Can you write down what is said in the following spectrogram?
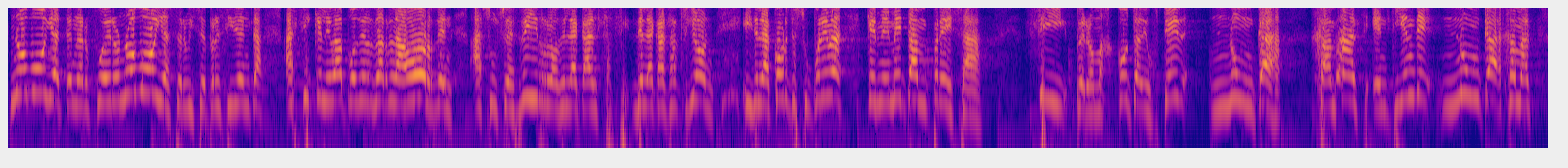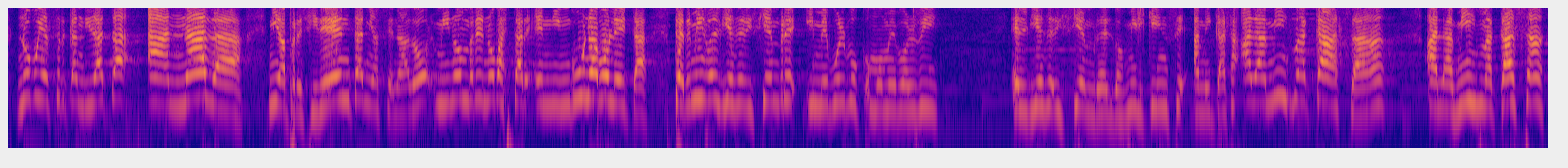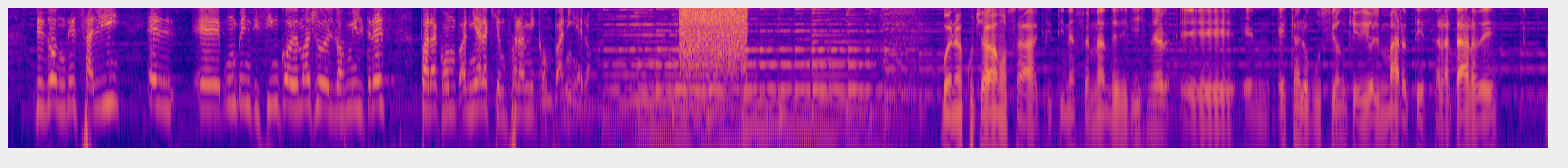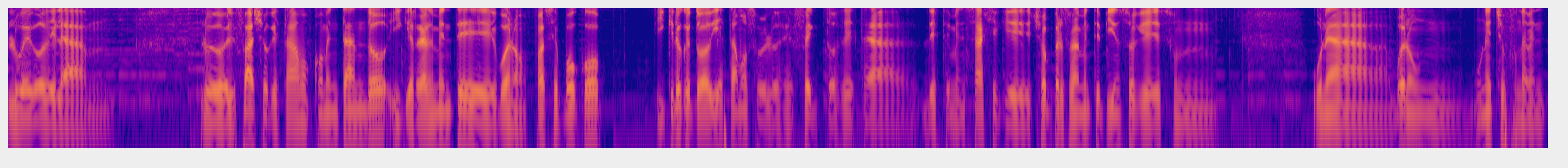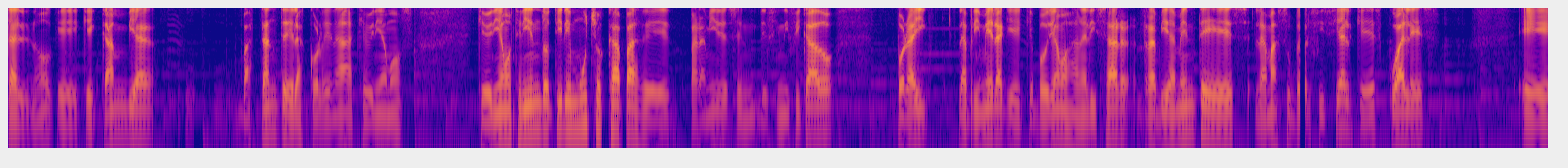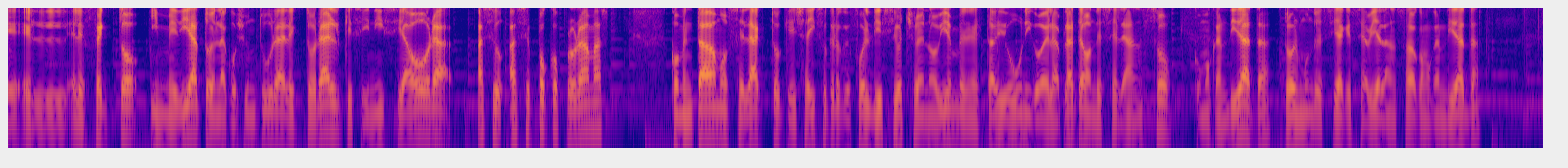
no voy a tener fuero, no voy a ser vicepresidenta, así que le va a poder dar la orden a sus esbirros de la, de la casación y de la Corte Suprema que me metan presa. Sí, pero mascota de usted, nunca. Jamás, ¿entiende? Nunca, jamás. No voy a ser candidata a nada, ni a presidenta, ni a senador. Mi nombre no va a estar en ninguna boleta. Termino el 10 de diciembre y me vuelvo como me volví el 10 de diciembre del 2015 a mi casa, a la misma casa a la misma casa de donde salí el, eh, un 25 de mayo del 2003 para acompañar a quien fuera mi compañero. Bueno, escuchábamos a Cristina Fernández de Kirchner eh, en esta locución que dio el martes a la tarde, luego de la luego del fallo que estábamos comentando y que realmente, bueno, fue hace poco y creo que todavía estamos sobre los efectos de esta de este mensaje que yo personalmente pienso que es un una, bueno, un, hecho fundamental, ¿no? Que, cambia bastante de las coordenadas que veníamos, que veníamos teniendo. Tiene muchas capas de, para mí, de, significado. Por ahí, la primera que, podríamos analizar rápidamente es la más superficial, que es cuál es eh, el, el, efecto inmediato en la coyuntura electoral que se inicia ahora. Hace, hace pocos programas comentábamos el acto que ella hizo, creo que fue el 18 de noviembre en el Estadio Único de La Plata, donde se lanzó como candidata. Todo el mundo decía que se había lanzado como candidata.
